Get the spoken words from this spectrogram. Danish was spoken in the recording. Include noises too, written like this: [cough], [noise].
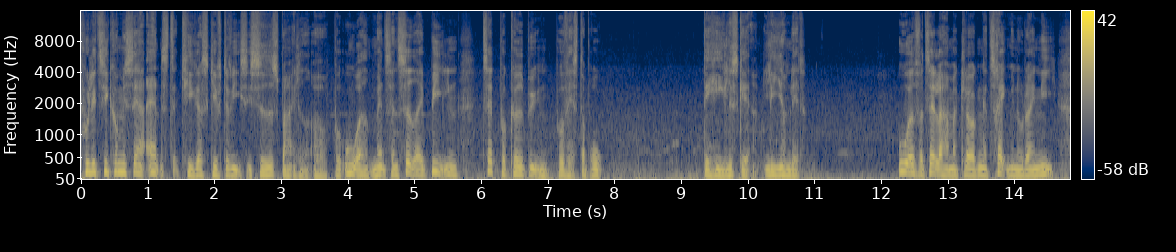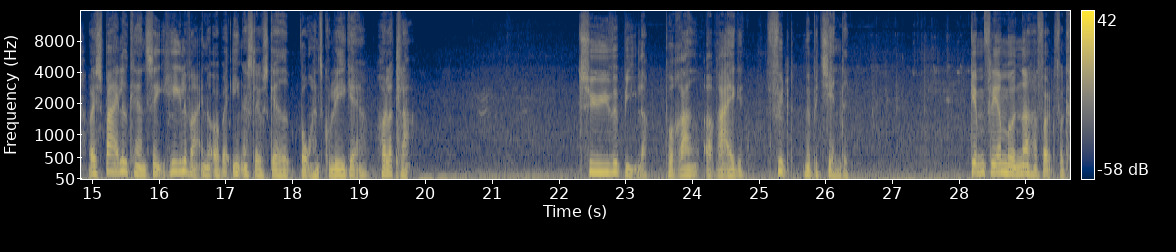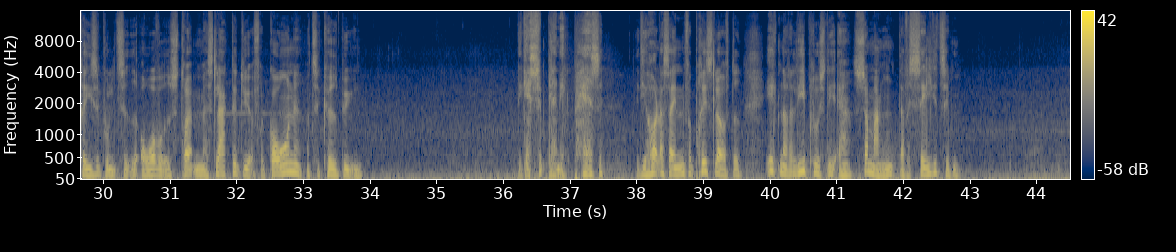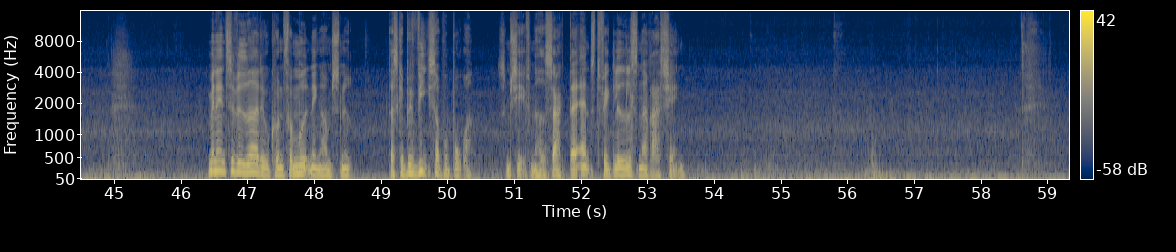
Politikommissær Anst kigger skiftevis i sidespejlet og på uret, mens han sidder i bilen tæt på kødbyen på Vesterbro. Det hele sker lige om lidt. Uret fortæller ham, at klokken er tre minutter i ni, og i spejlet kan han se hele vejen op ad Ingerslevsgade, hvor hans kollegaer holder klar. 20 biler på rad og række, fyldt med betjente. Gennem flere måneder har folk fra krisepolitiet overvåget strømmen af slagtedyr fra gårdene og til kødbyen. Det kan simpelthen ikke passe, at de holder sig inden for prisloftet, ikke når der lige pludselig er så mange, der vil sælge til dem. Men indtil videre er det jo kun formodninger om snyd. Der skal beviser på bordet, som chefen havde sagt, da Anst fik ledelsen af Rashagen.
